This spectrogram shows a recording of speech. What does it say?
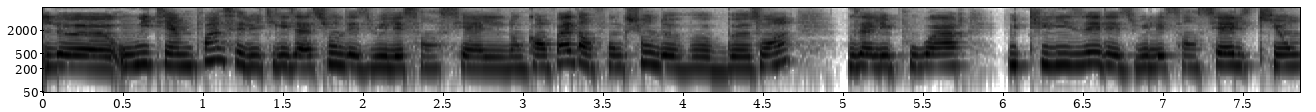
Le huitième point, c'est l'utilisation des huiles essentielles. Donc en fait, en fonction de vos besoins, vous allez pouvoir utiliser des huiles essentielles qui ont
